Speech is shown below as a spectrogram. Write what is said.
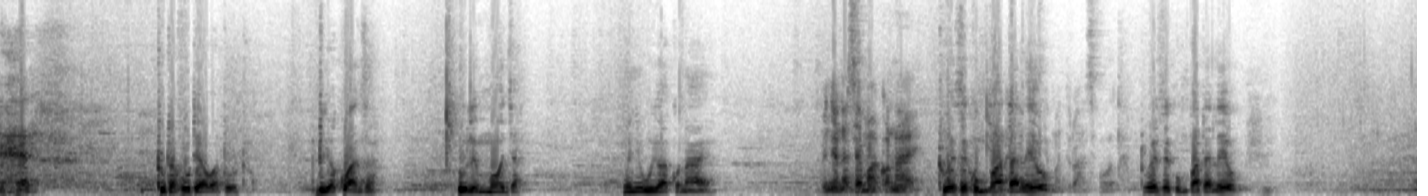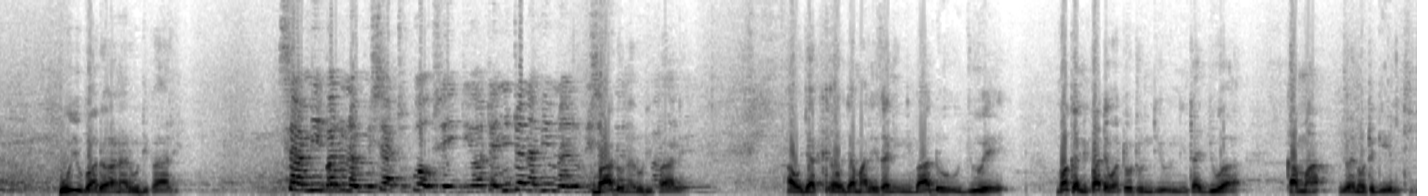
eh Nataka -huh. tutafute hao watoto. Ndio ya kwanza yule mmoja mwenye huyo ako nayo Mwenye anasema ako naye. Tuweze kumpata leo, tuweze kumpata leo. Huyu bado anarudi pale, Sasa mimi bado na mmeshachukua ushahidi yote. Ni tena mimi mnarudisha. bado unarudi pale, haujamaliza nini, bado ujue mpaka nipate watoto ndio nitajua kama you are not guilty.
